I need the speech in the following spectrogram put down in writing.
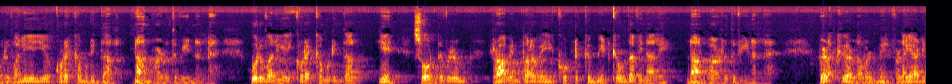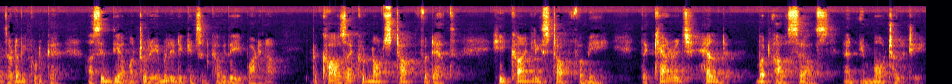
ஒரு வலியையோ குறைக்க முடிந்தால் நான் வாழ்வது வீணல்ல. ஒரு வலியை குறைக்க முடிந்தால் ஏன்? சோர்ந்து விழும் ராவின் பறவையை கூட்டுக்கு மீட்க உதவினாலே நான் வாழ்வது வீணல்ல. விளக்குகள் அவள் மேல் விளையாடி தடவி கொடுக்க அசிந்தியா மற்றொரு எமிலி டிக்கின்சன் கவிதையை பாடினாள். Because I could not stop for death he kindly stop for me the carriage held but ourselves and immortality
